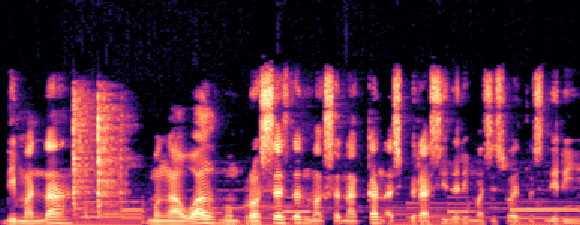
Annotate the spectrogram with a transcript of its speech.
di mana mengawal, memproses, dan melaksanakan aspirasi dari mahasiswa itu sendiri.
